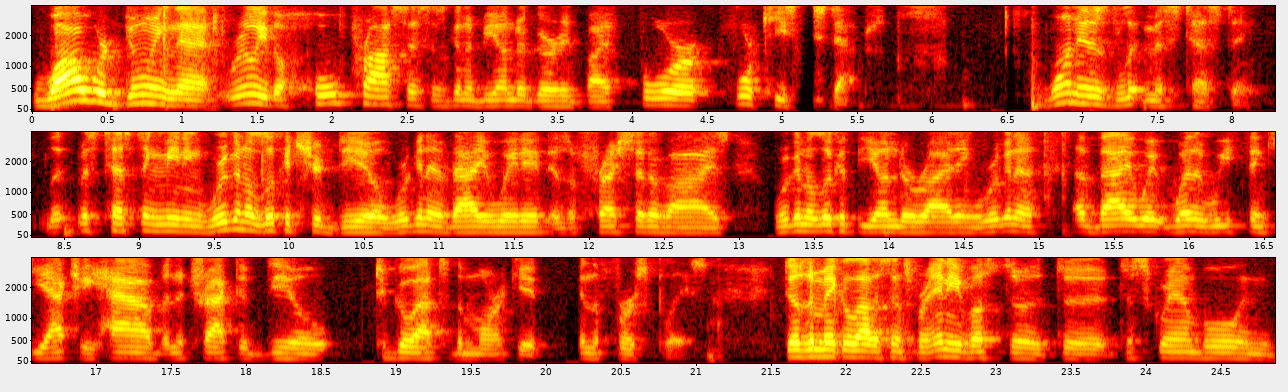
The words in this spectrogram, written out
While we're doing that, really the whole process is going to be undergirded by four, four key steps. One is litmus testing. Litmus testing meaning we're going to look at your deal, we're going to evaluate it as a fresh set of eyes. We're going to look at the underwriting. We're going to evaluate whether we think you actually have an attractive deal to go out to the market in the first place. Doesn't make a lot of sense for any of us to, to, to scramble and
